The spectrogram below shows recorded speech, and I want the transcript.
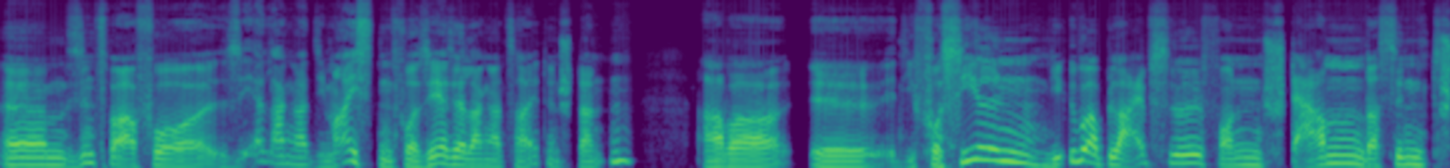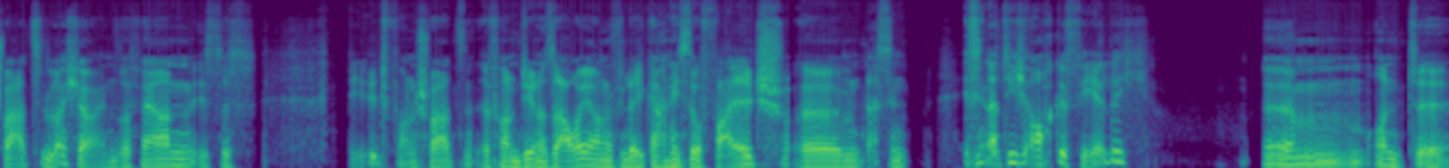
Ähm, sie sind zwar vor sehr langer, die meisten vor sehr, sehr langer Zeit entstanden, aber äh, die fossilen, die Überbleibsel von Sternen, das sind schwarze Löcher. Insofern ist das Bild von schwarzen, äh, von Dinosauriern vielleicht gar nicht so falsch. Ähm, das sind, es sind natürlich auch gefährlich. Ähm, und äh,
